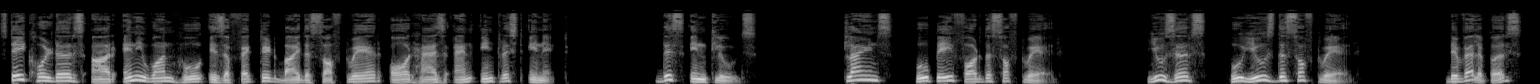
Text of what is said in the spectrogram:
Stakeholders are anyone who is affected by the software or has an interest in it. This includes clients who pay for the software, users who use the software, developers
